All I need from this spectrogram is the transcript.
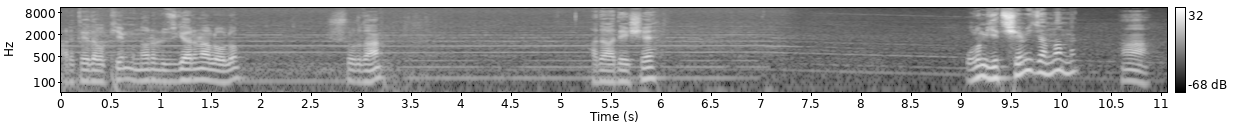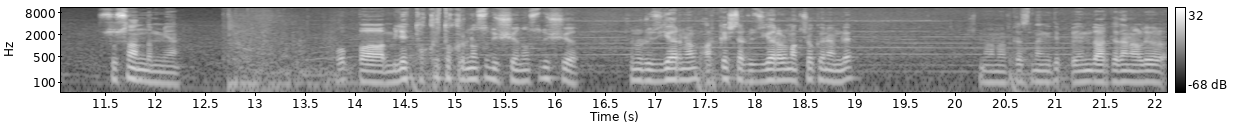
Haritaya da bakayım. Bunların rüzgarını al oğlum. Şuradan. Hadi ADŞ'e. Oğlum yetişemeyeceğim lan ben. Ha. Su sandım yani. Hoppa millet takır takır nasıl düşüyor nasıl düşüyor. Şunu rüzgarını al. Arkadaşlar rüzgar almak çok önemli. Şunların arkasından gidip benim de arkadan alıyor.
